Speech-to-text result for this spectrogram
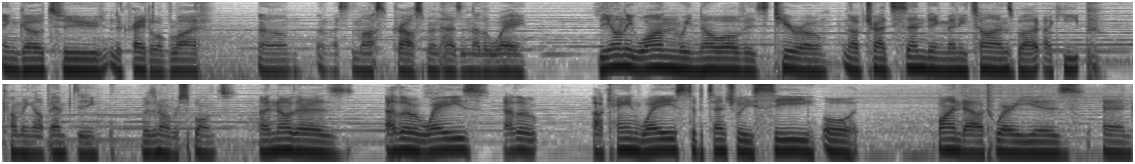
and go to the cradle of life, um, unless the master craftsman has another way. The only one we know of is Tiro. I've tried sending many times, but I keep coming up empty with no response. I know there's other ways, other arcane ways to potentially see or find out where he is and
